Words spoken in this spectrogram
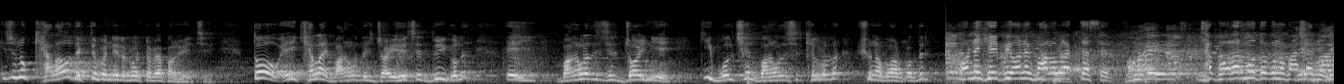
কিছু লোক খেলাও দেখতে পায়নি, এরকম একটা ব্যাপার হয়েছে। তো এই খেলায় বাংলাদেশ জয় হয়েছে দুই গোলে। এই বাংলাদেশের জয় নিয়ে কি বলছেন বাংলাদেশের খেলোয়াড়রা? শোনাবো আপনাদের। অনেক হেপি অনেক ভালো লাগতেছে। যা বলার মতো কোনো ভাষা নেই।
